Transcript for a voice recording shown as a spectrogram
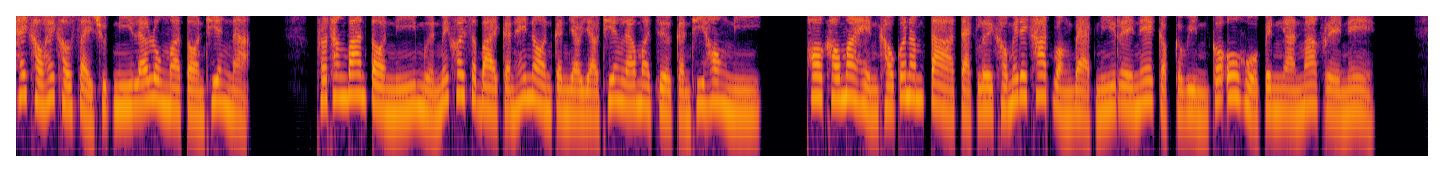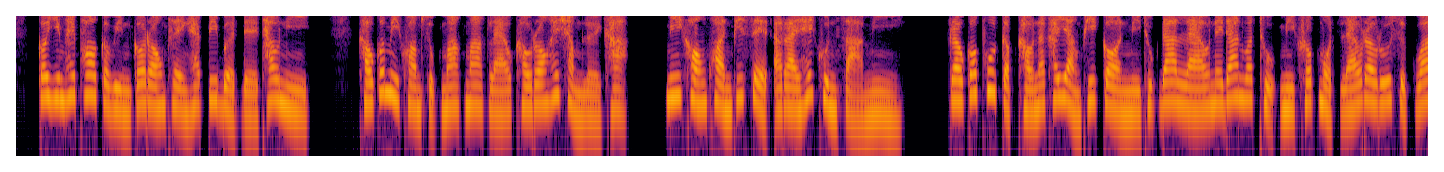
ให้เขาให้เขาใส่ชุดนี้แล้วลงมาตอนเที่ยงน่ะ เพราะทั้งบ้านตอนนี้เหมือนไม่ค่อยสบายกันให้นอนกันยาวๆเที่ยงแล้วมาเจอกันที่ห้องนี้ พอเขามาเห็นเขาก็น้ำตา แตกเลยเขาไม่ได้คาดหวังแบบนี้เรเน่กับกวินก็โอ้โห เป็นงานมากเรเน่ก็ยิ้มให้พ่อกวินก็ร้องเพลงแฮปปี้เบิร์ดเดย์เท่านี้ เขาก็มีความสุขมากๆแล้วเขาร้องให้ฉ่ำเลยค่ะ มีของขวัญพิเศษอะไรให้คุณสามี เราก็พูดกับเขานะคะอย่างพี่กรมีทุกด้านแล้วในด้านวัตถุมีครบหมดแล้วเรารู้สึกว่า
